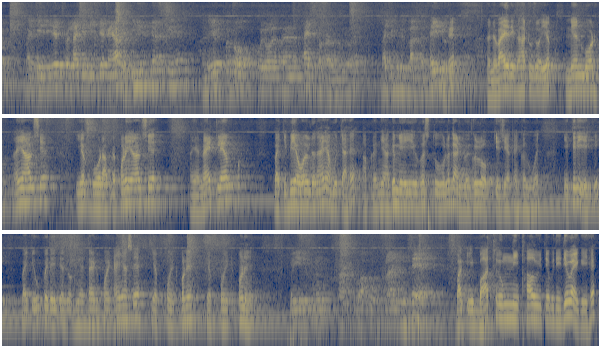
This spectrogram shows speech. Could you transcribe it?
બાકી હેઠ લાગીની જે કંઈ આવે એની જગ્યા છે અને એક પટ્ટો ઓલો ટાઇલ્સ ચોંટાડવાનો રહ્યો છે. બાકી બધું પ્લાસ્ટર થઈ ગયું છે. અને વાયરિંગ હાટું જો એક મેન બોર્ડ અહીંયા આવશે. એક બોર્ડ આપણે પણ અહીંયા આવશે. અહીંયા નાઇટ લેમ્પ બાકી બે હોલ્ડર અહીંયા મૂક્યા છે. આપણે ત્યાં ગમે એ વસ્તુ લગાડવી હોય ગ્લોબ કે જે કંઈ કરવું હોય, એ કરી શકવી બાકી ઉપર રીતે જો બે ત્રણ પોઈન્ટ અહીંયા છે, એક પોઈન્ટ પણ, એક પોઈન્ટ પણ. તો એ રીતનું આખું આખું પ્લાનિંગ છે. બાકી બાથરૂમની ખાવું તે બધી દેવાઈ ગઈ છે.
